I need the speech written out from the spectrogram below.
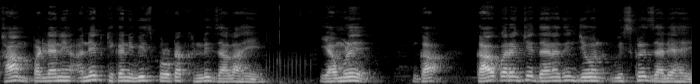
खांब पडल्याने अनेक ठिकाणी वीज पुरवठा खंडित झाला आहे. यामुळे गा गावकऱ्यांचे दैनंदिन जीवन विस्कळीत झाले आहे.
